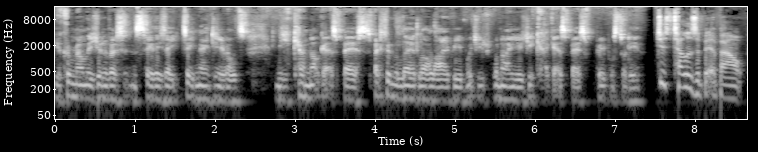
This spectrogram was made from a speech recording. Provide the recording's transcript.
you come around these universities and see these 18, 19 year olds, and you cannot get a space, especially in the Laidlaw Library, which is one I use, you can't get a space for people studying. Just tell us a bit about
